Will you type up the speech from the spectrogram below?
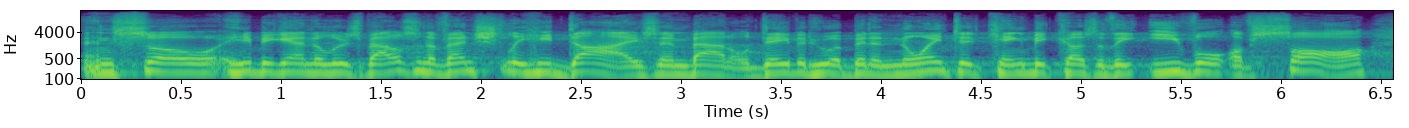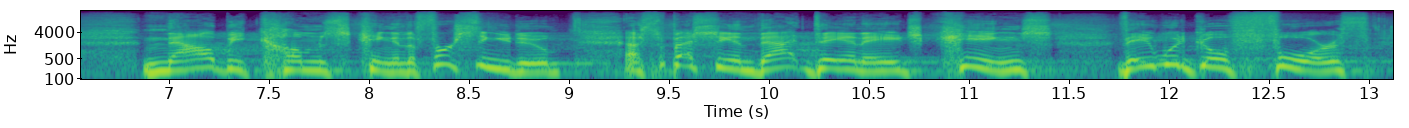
And so he began to lose battles, and eventually he dies in battle. David, who had been anointed king because of the evil of Saul, now becomes king. And the first thing you do, especially in that day and age, kings, they would go forth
